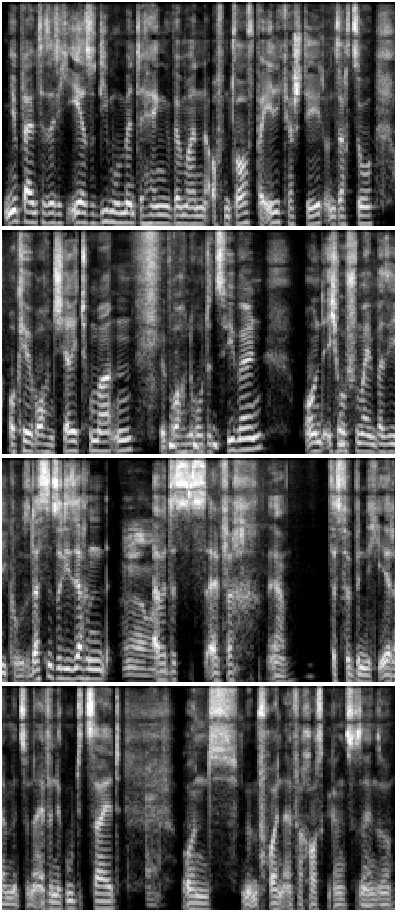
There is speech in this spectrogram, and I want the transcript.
mir bleiben tatsächlich eher so die Momente hängen, wenn man auf dem Dorf bei Edeka steht und sagt so, okay, wir brauchen Cherry-Tomaten, wir brauchen rote Zwiebeln und ich hole schon mal den Basilikum. So, das sind so die Sachen, Ja, aber das ist einfach, ja, das verbinde ich eher damit, so einfach eine gute Zeit und mit einem Freund einfach rausgegangen zu sein, so.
